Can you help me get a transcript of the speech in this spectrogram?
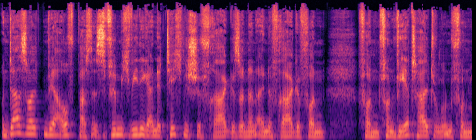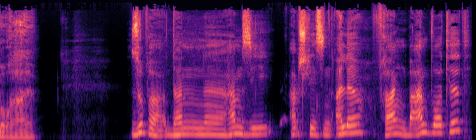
Und da sollten wir aufpassen. Es ist für mich weniger eine technische Frage, sondern eine Frage von, von, von Werthaltung und von Moral. Super, dann äh, haben Sie abschließend alle Fragen beantwortet.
